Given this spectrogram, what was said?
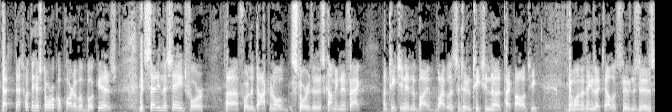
That's that's what the historical part of a book is. It's setting the stage for uh, for the doctrinal stories that is coming. In fact, I'm teaching in the Bible Institute. I'm teaching uh, typology, and one of the things I tell the students is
